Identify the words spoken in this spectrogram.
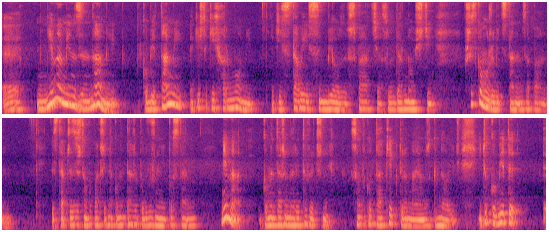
E, nie ma między nami, kobietami, jakiejś takiej harmonii jakiejś stałej symbiozy, wsparcia, solidarności. Wszystko może być stanem zapalnym. Wystarczy zresztą popatrzeć na komentarze pod różnymi postami. Nie ma komentarzy merytorycznych. Są tylko takie, które mają zgnoić. I to kobiety e,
